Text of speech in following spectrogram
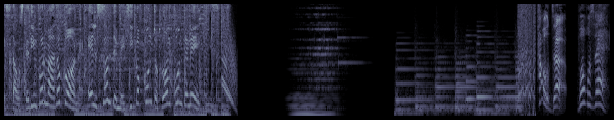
Está usted informado con elsoldemexico.com.mx. Hold up. What was that?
